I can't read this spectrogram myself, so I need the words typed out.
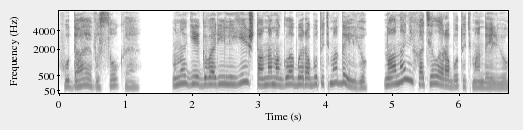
худая, высокая. Многие говорили ей, что она могла бы работать моделью, но она не хотела работать моделью.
